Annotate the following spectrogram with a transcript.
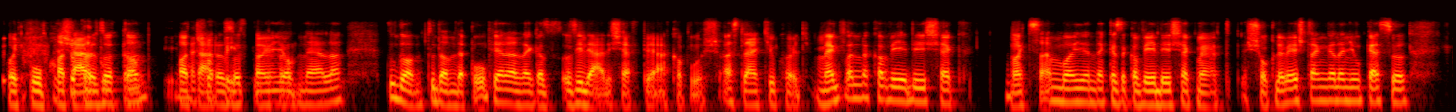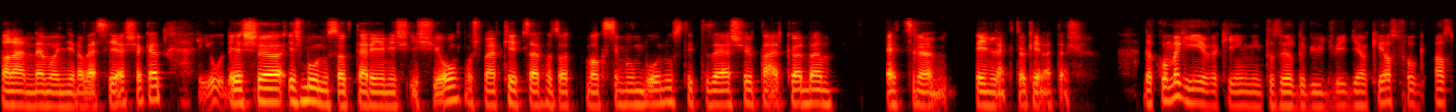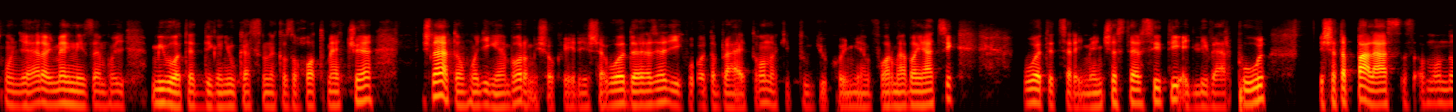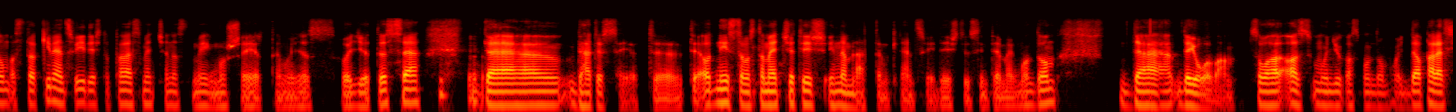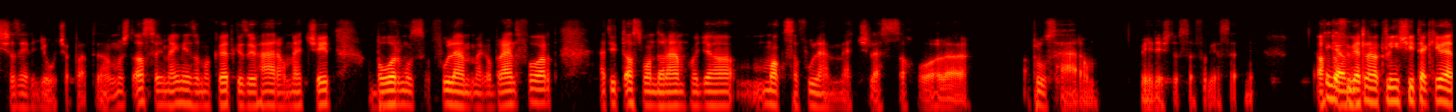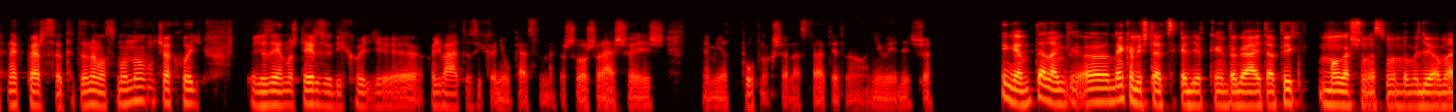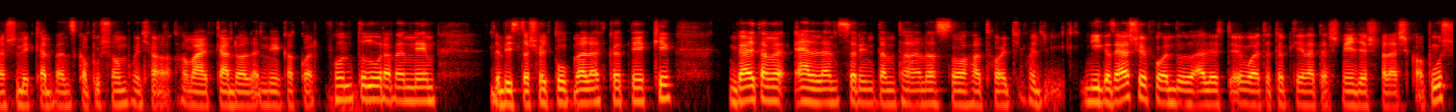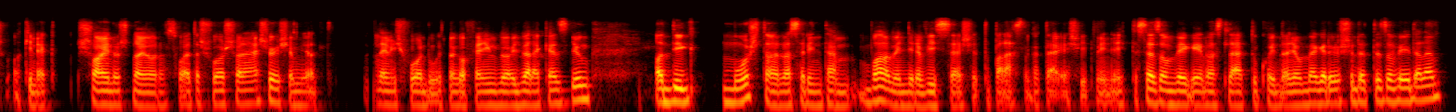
hogy Pop határozottan, határozottan jobb nála. Tudom, tudom, de Pop jelenleg az, az ideális FPL kapus. Azt látjuk, hogy megvannak a védések, nagy számban jönnek ezek a védések, mert sok lövést enged a Newcastle, talán nem annyira veszélyeseket, jó, de... és, és bónuszok terén is, is jó. Most már kétszer hozott maximum bónuszt itt az első pár körben. Egyszerűen tényleg tökéletes. De akkor megint jövök én, mint az ördög ügyvédje, aki azt, fog, azt mondja erre, hogy megnézem, hogy mi volt eddig a Newcastle-nek az a hat meccse, és látom, hogy igen, baromi sok védése volt, de ez egyik volt a Brighton, akit tudjuk, hogy milyen formában játszik. Volt egyszer egy Manchester City, egy Liverpool, és hát a Palace, azt mondom, azt a kilenc védést a Palace meccsen, azt még most se értem, hogy az hogy jött össze, de, de hát összejött. Ott néztem azt a meccset, és én nem láttam kilenc védést, őszintén megmondom, de, de jól van. Szóval az mondjuk azt mondom, hogy de a Palace is azért egy jó csapat. Most az, hogy megnézem a következő három meccsét, a Bournemouth, a Fulham meg a Brentford, hát itt azt mondanám, hogy a max a Fulham meccs lesz, ahol a plusz három védést össze fogja szedni. Attól Igen. függetlenül a clean sheet jöhetnek persze, tehát nem azt mondom, csak hogy, hogy azért most érződik, hogy, hogy változik a newcastle a sorsolása, és emiatt Pópnak sem lesz feltétlenül annyi védése. Igen, tényleg nekem is tetszik egyébként a Guy Topic. Magasan azt mondom, hogy ő a második kedvenc kapusom, hogyha ha wildcard lennék, akkor fontolóra venném, de biztos, hogy Pop mellett kötnék ki. Gaetam ellen szerintem talán az szólhat, hogy, hogy míg az első forduló előtt ő volt a tökéletes négyes feles kapus, akinek sajnos nagyon rossz volt a sorsolása, és emiatt nem is fordult meg a fejünkbe, hogy vele kezdjünk, addig mostanra szerintem valamennyire visszaesett a Palásznak a teljesítménye. Itt a szezon végén azt láttuk, hogy nagyon megerősödött ez a védelem,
